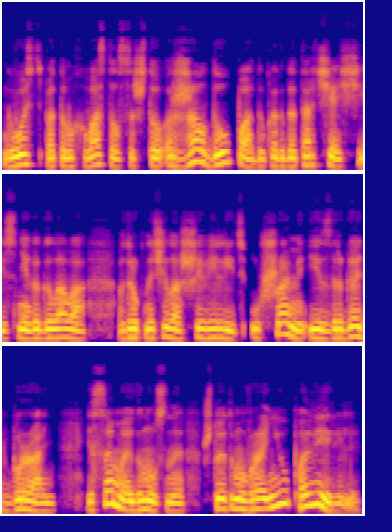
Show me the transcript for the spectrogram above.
Гвоздь потом хвастался, что ржал до упаду, когда торчащая снега голова вдруг начала шевелить ушами и изрыгать брань, и самое гнусное, что этому вранью поверили.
